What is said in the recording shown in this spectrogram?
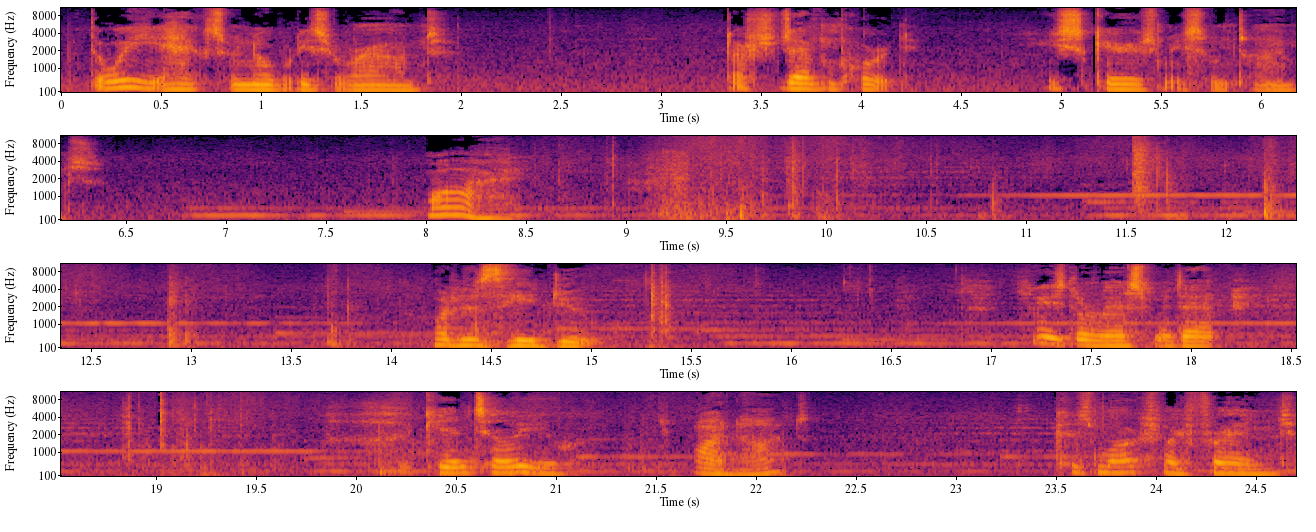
But the way he acts when nobody's around. Dr. Davenport, he scares me sometimes. Why? What does he do? Please don't ask me that. I can't tell you. Why not? Because Mark's my friend.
